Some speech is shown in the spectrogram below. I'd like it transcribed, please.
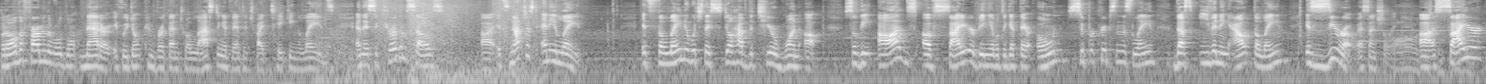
but all the farm in the world won't matter if we don't convert that into a lasting advantage by taking lanes. And they secure themselves, uh, it's not just any lane. It's the lane in which they still have the tier 1 up. So the odds of Sire being able to get their own super creeps in this lane, thus evening out the lane, is zero, essentially. Oh, uh, Sire,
